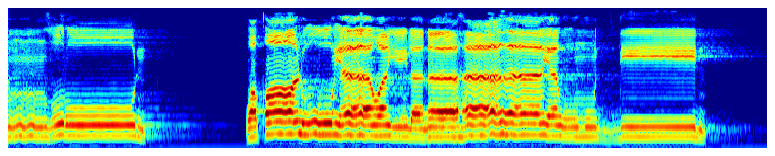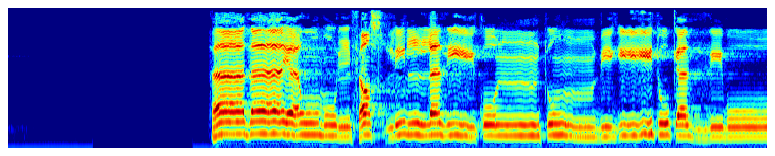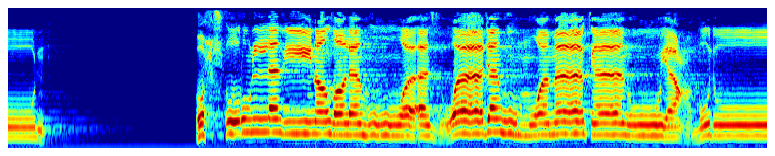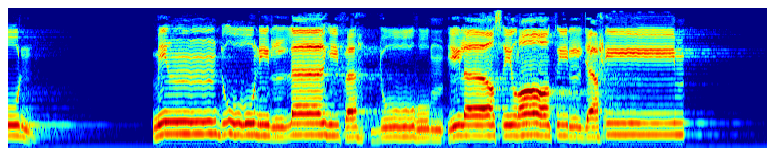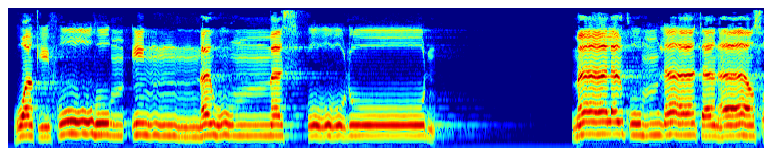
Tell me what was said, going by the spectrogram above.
تُكَذِّبُونَ احشروا الذين ظلموا وأزواجهم وما كانوا يعبدون. من دون الله فاهدوهم إلى صراط الجحيم وَقِفُوهُمْ إِنَّهُم. مسؤولون ما لكم لا تناصرون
